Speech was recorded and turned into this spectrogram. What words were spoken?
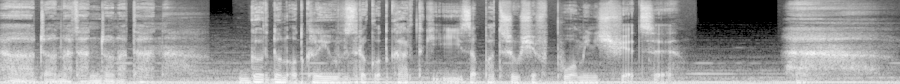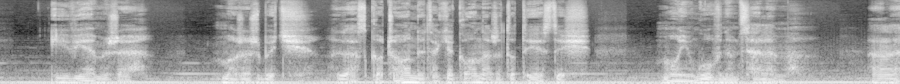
A, Jonathan, Jonathan. Gordon odkleił wzrok od kartki i zapatrzył się w płomień świecy. I wiem, że możesz być zaskoczony, tak jak ona, że to ty jesteś moim głównym celem. Ale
